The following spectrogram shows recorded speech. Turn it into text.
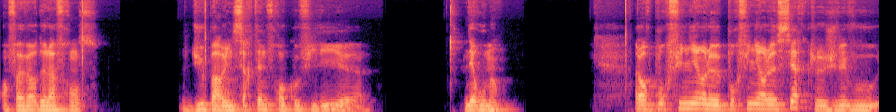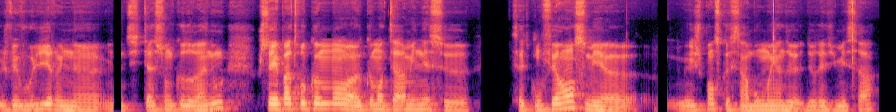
en faveur de la France, dû par une certaine francophilie euh, des Roumains. Alors pour finir le, pour finir le cercle, je vais vous, je vais vous lire une, citation de Codranou. Je savais pas trop comment, euh, comment terminer ce, cette conférence, mais, euh, mais je pense que c'est un bon moyen de, résumer ça.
